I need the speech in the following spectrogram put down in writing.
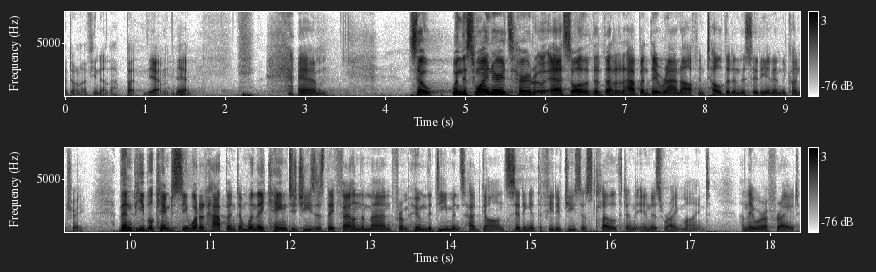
I don't know if you know that, but yeah, yeah. um, so when the swineherds heard uh, saw that that had happened, they ran off and told it in the city and in the country. Then people came to see what had happened, and when they came to Jesus, they found the man from whom the demons had gone sitting at the feet of Jesus, clothed and in his right mind, and they were afraid.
